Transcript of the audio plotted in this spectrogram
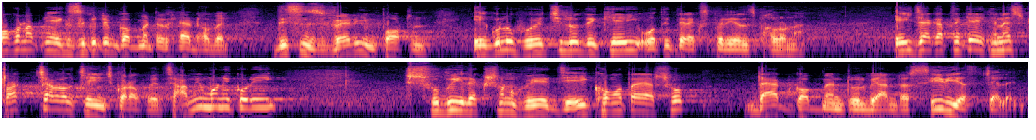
কখন আপনি এক্সিকিউটিভ গভর্নমেন্টের হেড হবেন? দিস ইজ ভেরি ইম্পর্টেন্ট এগুলো হয়েছিল দেখেই অতীতের এক্সপিরিয়েন্স ভালো না। এই জায়গা থেকে এখানে স্ট্রাকচারাল চেঞ্জ করা হয়েছে। আমি মনে করি শুধু ইলেকশন হয়ে যেই ক্ষমতায় আসুক that government will be under serious challenge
